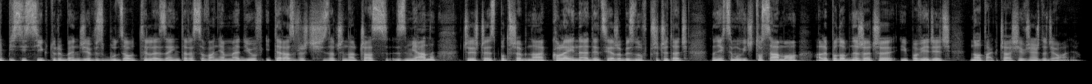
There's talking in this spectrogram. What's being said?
IPCC, który będzie wzbudzał tyle zainteresowania mediów i teraz wreszcie się zaczyna czas zmian? Czy jeszcze jest potrzebna kolejna edycja, żeby znów przeczytać, no nie chcę mówić to samo, ale podobne rzeczy i powiedzieć, no tak, trzeba się wziąć do działania?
